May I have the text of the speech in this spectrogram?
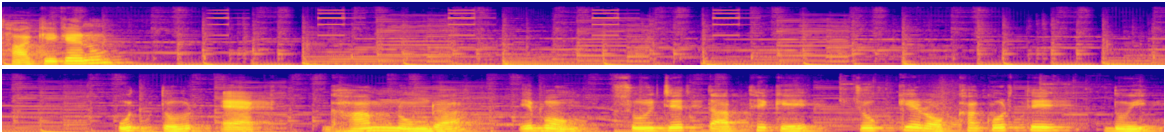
থাকে কেন? উত্তর, এক, ঘাম নোংরা এবং সূর্যের তাপ থেকে চোখকে রক্ষা করতে দুই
